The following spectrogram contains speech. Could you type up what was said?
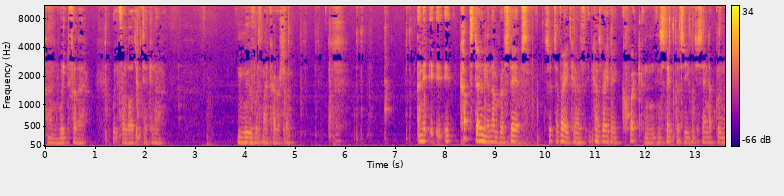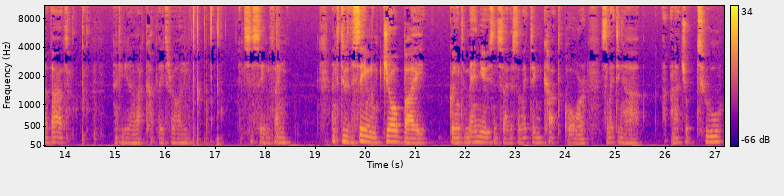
and wait for the wait for logic to kind of move with my cursor and it, it, it, cuts down the number of steps. So it's a very kind of, it becomes very, very quick and instinctive, so you can just end up going like that. And if you need another cut later on, it's the same thing. And to do the same job by going into menus and either selecting cut or selecting a, an actual tool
